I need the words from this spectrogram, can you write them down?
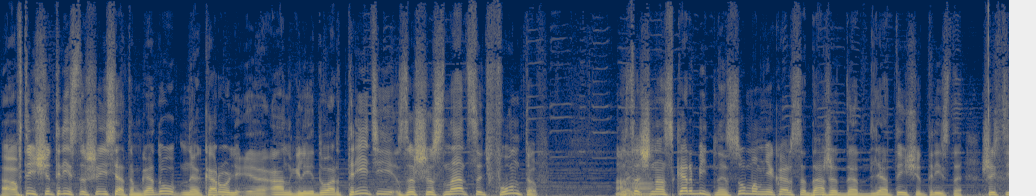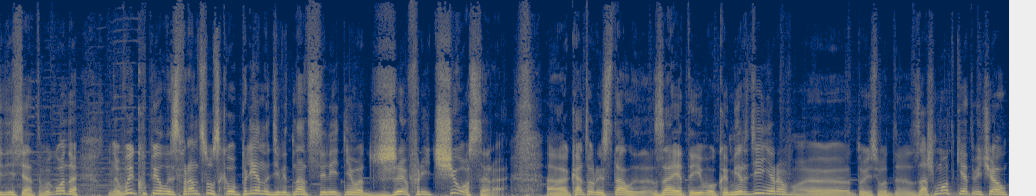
А в 1360 году э, король э, Англии Эдуард III за 16 фунтов Достаточно оскорбительная сумма, мне кажется, даже для 1360 года. Выкупил из французского плена 19-летнего Джеффри Чосера, э, который стал за это его камердинером, э, то есть вот за шмотки отвечал,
